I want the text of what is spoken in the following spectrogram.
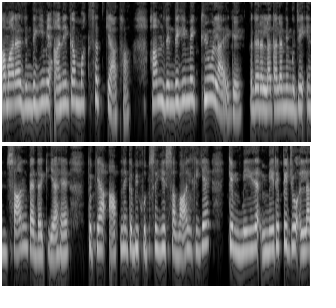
हमारा ज़िंदगी में आने का मकसद क्या था? हम ज़िंदगी में क्यों लाए गए? अगर अल्लाह ताला ने मुझे इंसान पैदा किया है तो क्या आपने कभी खुद से ये सवाल किया है कि मेरे मेरे पे जो अल्लाह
